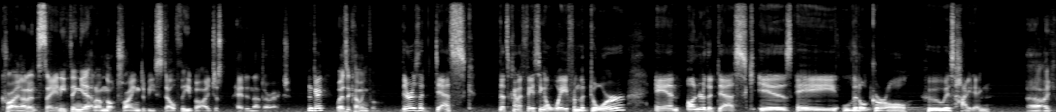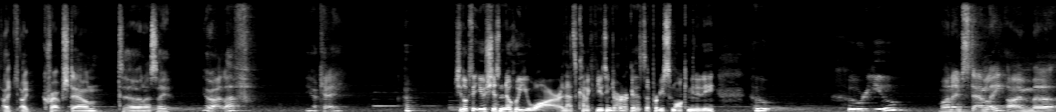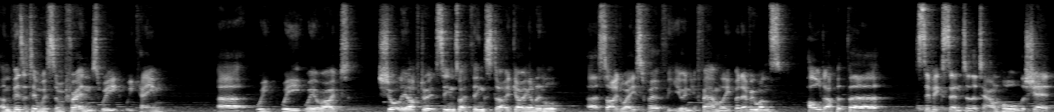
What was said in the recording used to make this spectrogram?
crying. I don't say anything yet, and I'm not trying to be stealthy, but I just head in that direction. Okay. Where's it coming from? There is a desk that's kind of facing away from the door, and under the desk is a little girl who is hiding. Uh, I, I I crouch down to her and I say, "You alright, love? You okay?" She looks at you. She doesn't know who you are, and that's kind of confusing to her because it's a pretty small community. Who? Who are you? My name's Stanley. I'm uh, I'm visiting with some friends. We we came. Uh, we we we arrived shortly after. It seems like things started going a little uh, sideways for for you and your family. But everyone's holed up at the civic centre, the town hall, the shed.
